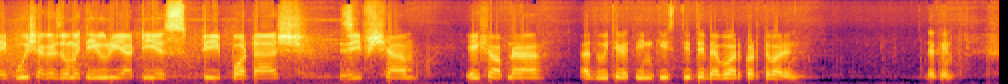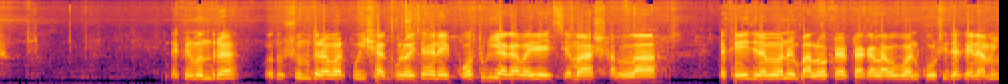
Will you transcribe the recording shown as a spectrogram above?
এই পুঁই শাকের জমিতে ইউরিয়া টিএসপি পটাশ, জিপসাম এইসব আপনারা দুই থেকে তিন কিস্তিতে ব্যবহার করতে পারেন। দেখেন দেখেন বন্ধুরা, কত সুন্দর আমার পুঁই শাকগুলো দেখেন এই কতরি আগা বাইরে এসেছে মাশাল্লাহ দেখেন এই যে আমি অনেক ভালো একটা টাকা লাভবান করছি, দেখেন আমি।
